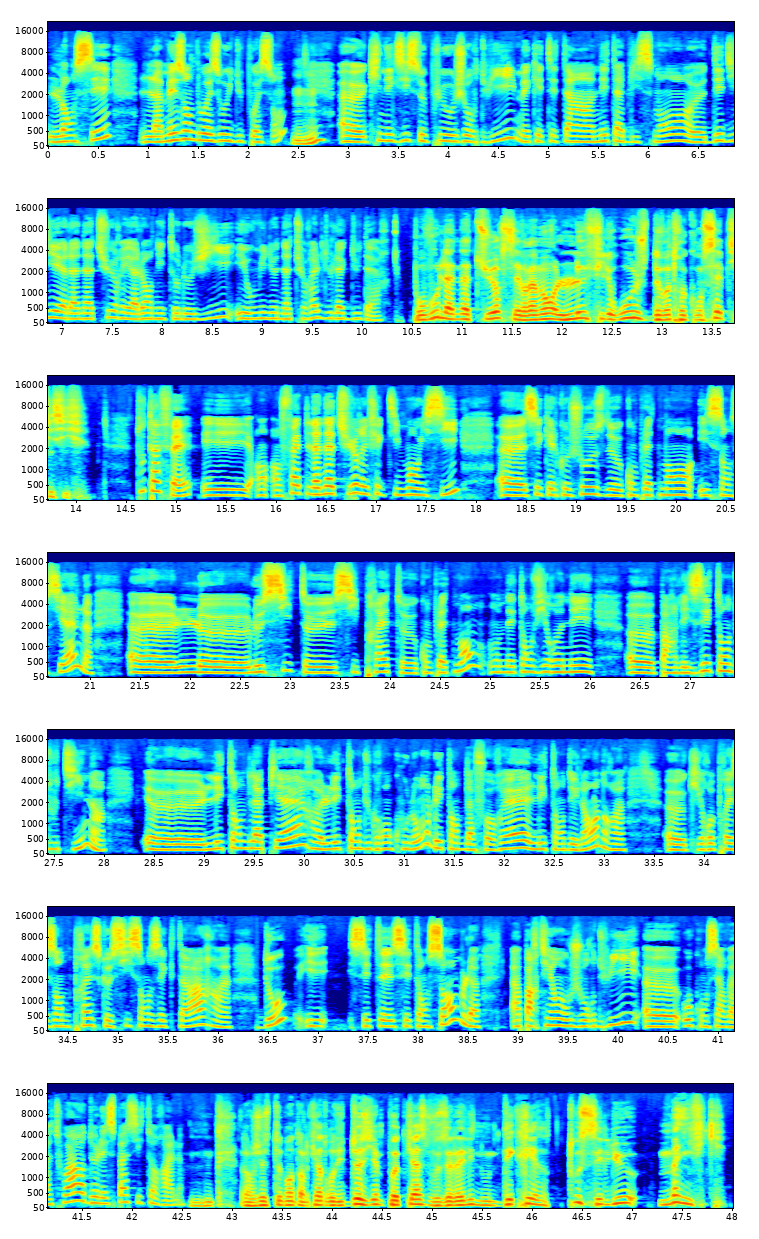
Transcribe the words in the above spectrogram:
lancer la maison de l'oiseau et du poisson, Mhm. qui n'existe plus aujourd'hui, mais qui était un établissement dédié à la nature et à l'ornithologie et au milieu naturel du lac du Der. Pour vous, la nature, c'est vraiment le fil rouge de votre concept ici? Tout à fait. Et en, fait, la nature, effectivement, ici, euh, c'est quelque chose de complètement essentiel. Euh, le, site euh, s'y prête complètement. On est environné par les étangs d'Outine, l'étang de la Pierre, l'étang du Grand Coulon, l'étang de la Forêt, l'étang des Landres, qui représente presque 600 hectares d'eau. Cet, ensemble appartient aujourd'hui euh, au Conservatoire de l'espace littoral. Alors justement, dans le cadre du deuxième podcast, vous allez nous décrire tous ces lieux magnifiques.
